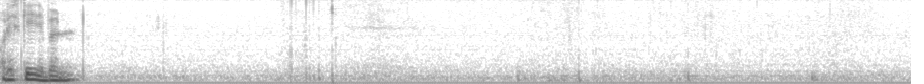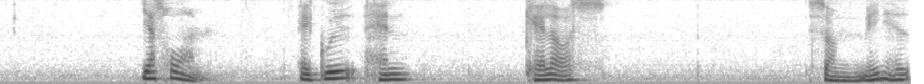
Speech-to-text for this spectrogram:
Og det skete i bønden. Jeg tror, at Gud, han kalder os som menighed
